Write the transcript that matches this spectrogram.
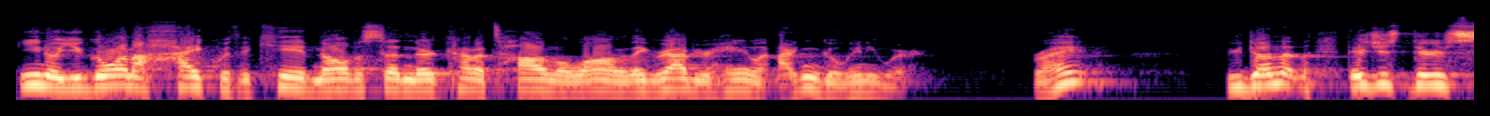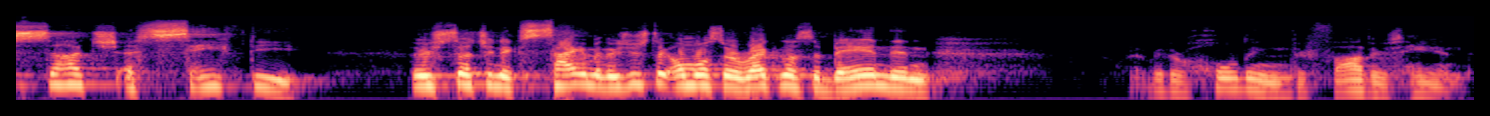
you know, you go on a hike with a kid, and all of a sudden they're kind of toddling along, and they grab your hand like, I can go anywhere, right? You've done that. There's just there's such a safety. There's such an excitement. There's just like almost a reckless abandon whenever they're holding their father's hand.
